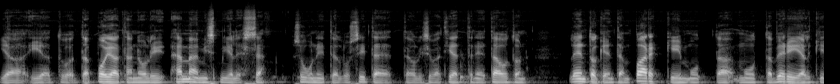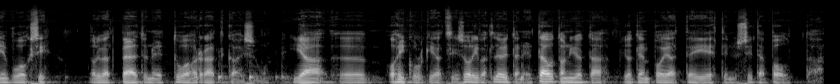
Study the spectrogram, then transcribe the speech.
Ja, ja tuota, pojathan oli hämäämismielessä suunnitellut sitä, että olisivat jättäneet auton lentokentän parkkiin, mutta, mutta verijälkien vuoksi olivat päätyneet tuohon ratkaisuun. Ja ö, ohikulkijat siis olivat löytäneet auton, jota, joten pojat ei ehtinyt sitä polttaa.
